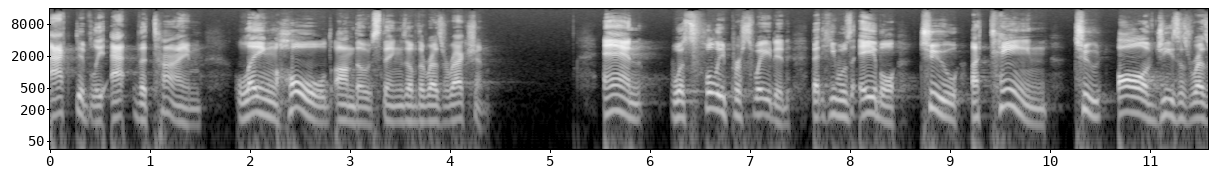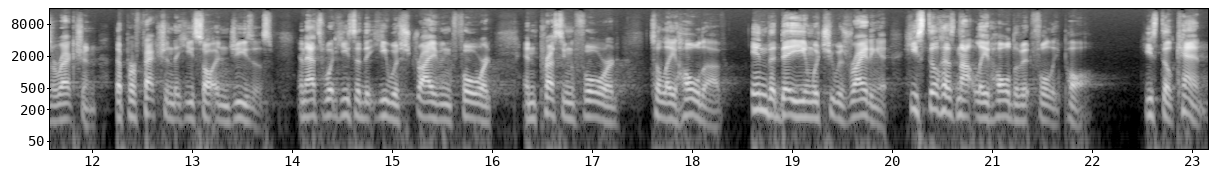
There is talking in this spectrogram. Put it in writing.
actively at the time laying hold on those things of the resurrection and was fully persuaded that he was able to attain to all of Jesus' resurrection, the perfection that he saw in Jesus. And that's what he said that he was striving forward and pressing forward to lay hold of in the day in which he was writing it. He still has not laid hold of it fully, Paul. He still can.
